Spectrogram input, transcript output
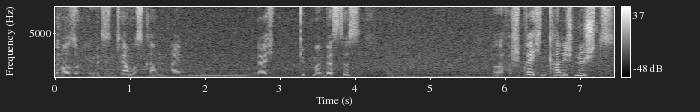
Genauso wie mit diesen Thermoskannen. Ein, ja, ich gebe mein Bestes. Aber versprechen kann ich nichts.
